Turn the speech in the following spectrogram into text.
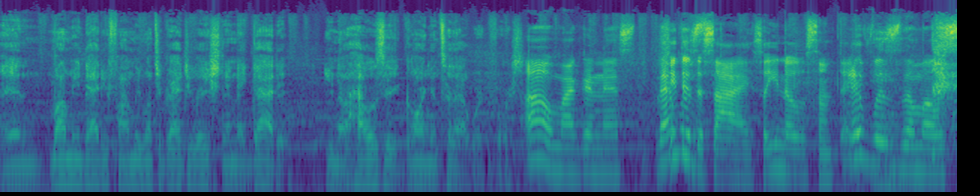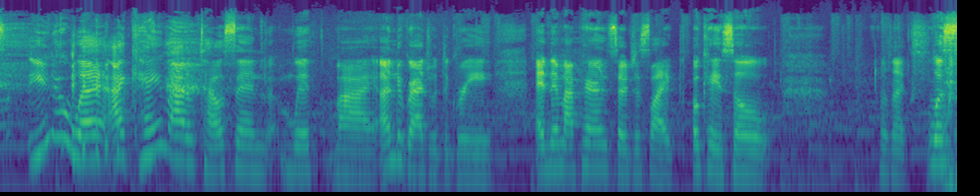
and mommy and daddy finally went to graduation and they got it you know, how is it going into that workforce? Oh my goodness. That she was, did the side, so you know something. It was the most you know what? I came out of Towson with my undergraduate degree and then my parents are just like, Okay, so What's next? What's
